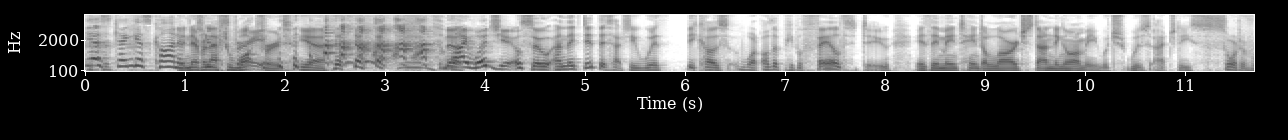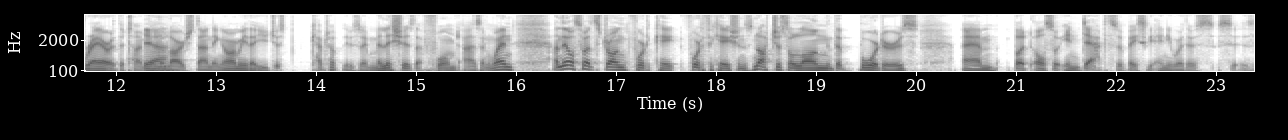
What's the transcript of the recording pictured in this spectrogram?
yes, Genghis Khan. they of never left Watford. Yeah. Why would you? So, and they did this actually with because what other people failed to do is they maintained a large standing army, which was actually sort of rare at the time. to have Yeah. A large standing army that you just kept up. It was like militias that formed as and when, and they also had strong fortica- fortifications, not just along the borders. Um, but also in depth. So basically, anywhere there's s- s-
